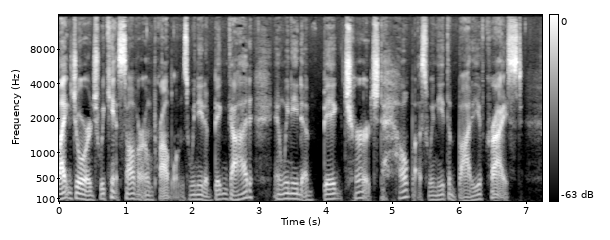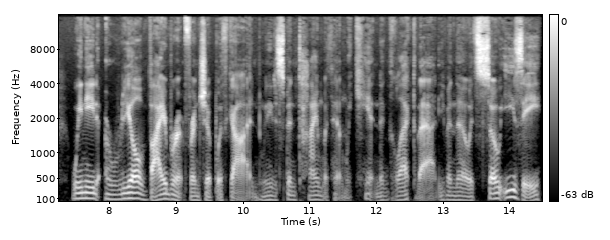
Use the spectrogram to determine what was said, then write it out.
Like George, we can't solve our own problems. We need a big God and we need a big church to help us. We need the body of Christ. We need a real vibrant friendship with God. We need to spend time with Him. We can't neglect that, even though it's so easy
